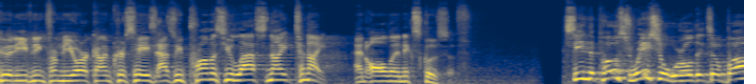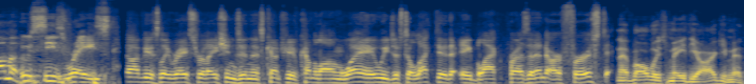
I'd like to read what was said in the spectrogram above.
Good evening from New York. I'm Chris Hayes. As we promised you last night, tonight, an all in exclusive. See, in the post-racial world, it's Obama who sees race. Obviously, race relations in this country have come a long way. We just elected a black president, our first. And I've always made the argument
